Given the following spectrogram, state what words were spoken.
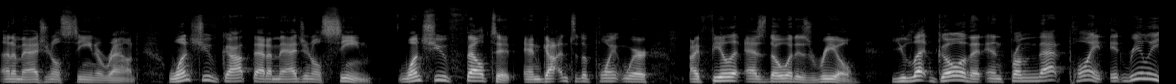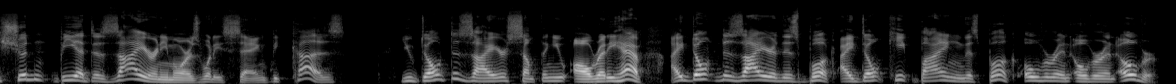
an imaginal scene around. Once you've got that imaginal scene, once you've felt it and gotten to the point where I feel it as though it is real, you let go of it. And from that point, it really shouldn't be a desire anymore, is what he's saying, because you don't desire something you already have. I don't desire this book. I don't keep buying this book over and over and over.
